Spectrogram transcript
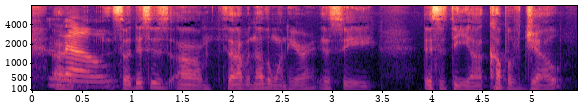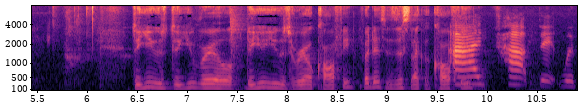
All right. No. So this is um. So I have another one here. It's the this is the uh, cup of Joe. Do you use do you real do you use real coffee for this? Is this like a coffee? I topped it with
